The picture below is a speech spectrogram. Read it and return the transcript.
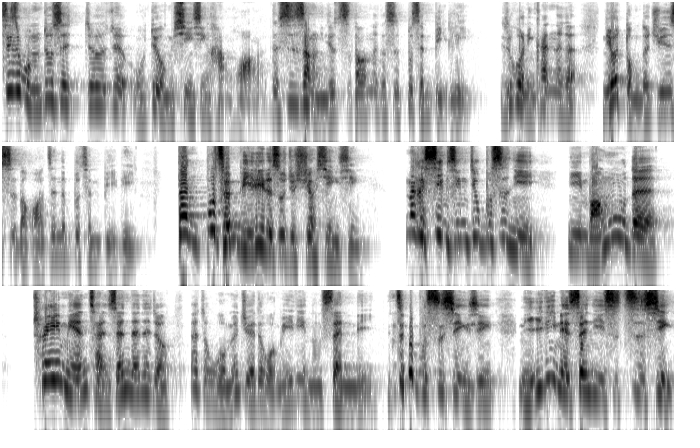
其实我们都是就是我对我们信心喊话了。但事实上，你就知道那个是不成比例。如果你看那个，你要懂得军事的话，真的不成比例。但不成比例的时候，就需要信心。那个信心就不是你你盲目的。催眠产生的那种、那种，我们觉得我们一定能胜利，这不是信心。你一定的胜利是自信，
